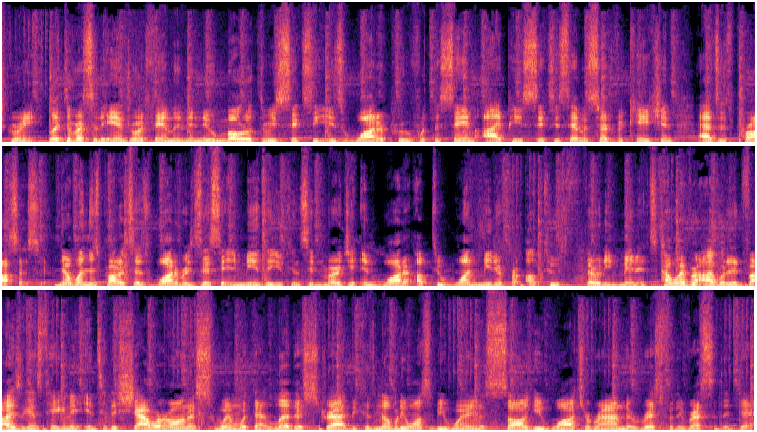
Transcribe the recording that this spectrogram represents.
screen. Like the rest of the Android family, the new Moto 360 is waterproof with the same IP67 certification as its processor. Now when this product says water resistant, it means that you can submerge it in water up to 1 meter for up to 30 minutes. However, I would advise against taking it into the shower or on a swim with that leather strap because nobody wants to be wearing a soggy watch around their wrist for the rest of the day.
